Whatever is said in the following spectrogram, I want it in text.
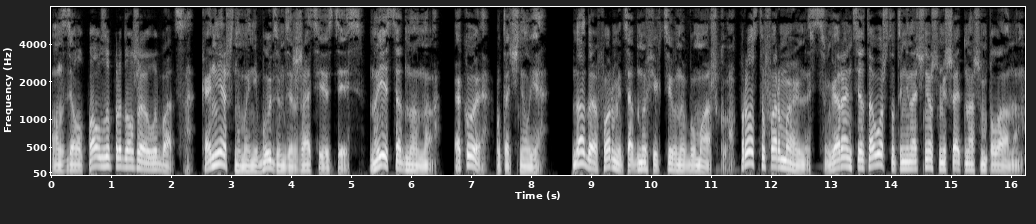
Он сделал паузу, продолжая улыбаться. «Конечно, мы не будем держать ее здесь. Но есть одно «но». «Какое?» — уточнил я. «Надо оформить одну фиктивную бумажку. Просто формальность. Гарантия того, что ты не начнешь мешать нашим планам».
